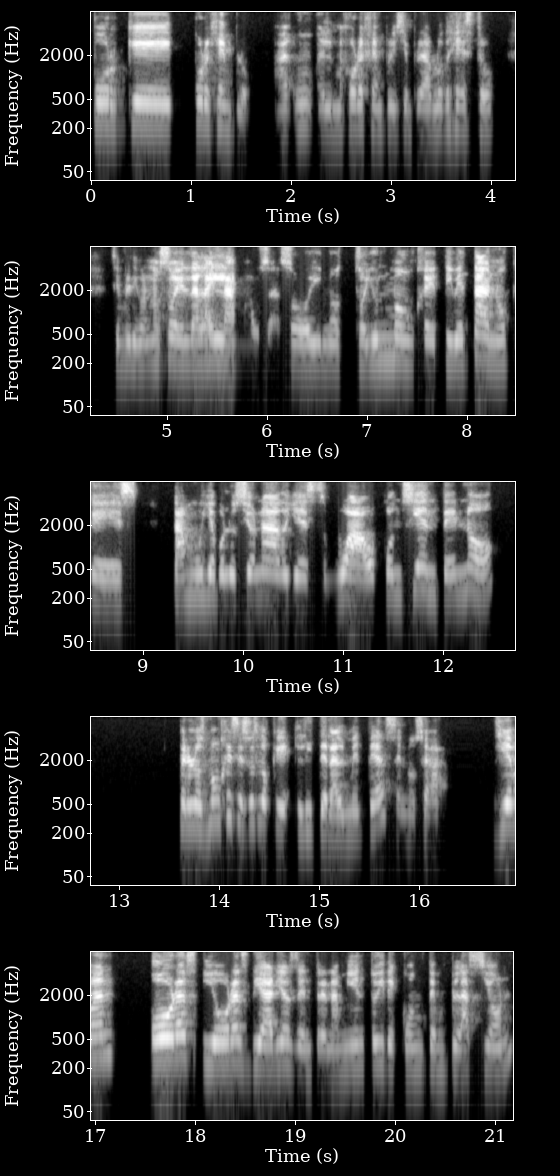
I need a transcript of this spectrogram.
porque, por ejemplo, el mejor ejemplo, y siempre hablo de esto, siempre digo, no soy el Dalai Lama, o sea, soy, no, soy un monje tibetano que es, está muy evolucionado y es, wow, consciente, no, pero los monjes eso es lo que literalmente hacen, o sea, llevan horas y horas diarias de entrenamiento y de contemplación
